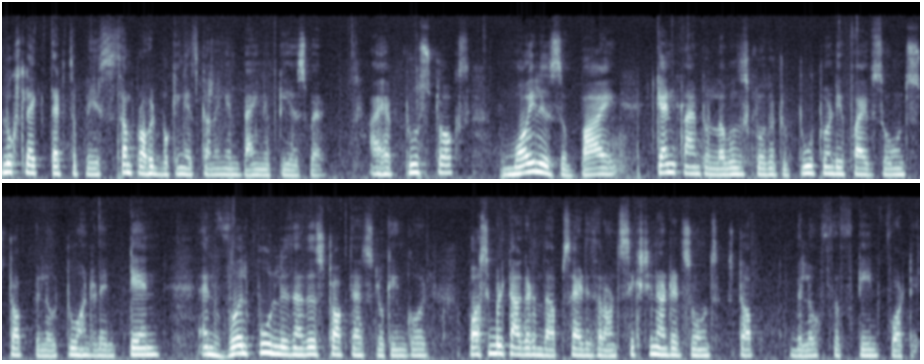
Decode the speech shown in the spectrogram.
Looks like that's the place. Some profit booking is coming in Bank Nifty as well. I have two stocks. Moil is a buy can climb to levels closer to 225 zones, stop below 210. And Whirlpool is another stock that's looking good. Possible target on the upside is around 1600 zones, stop below 1540.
